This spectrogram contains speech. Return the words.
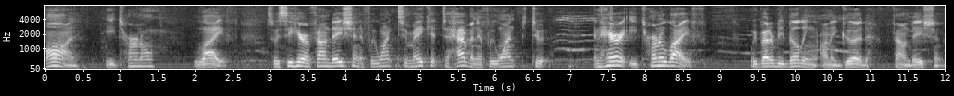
on eternal life." So we see here a foundation. If we want to make it to heaven, if we want to inherit eternal life, we better be building on a good foundation.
